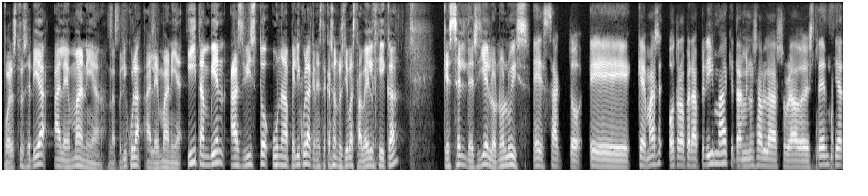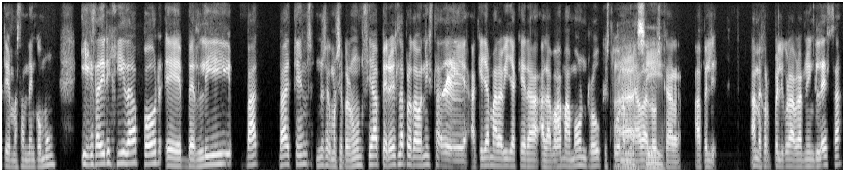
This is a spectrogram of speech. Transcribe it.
Pues esto sería Alemania, la película Alemania. Y también has visto una película que en este caso nos lleva hasta Bélgica, que es El deshielo, ¿no, Luis? Exacto. Eh, que además otra ópera prima que también nos habla sobre la adolescencia, tiene bastante en común, y que está dirigida por eh, Bat Baetens, no sé cómo se pronuncia, pero es la protagonista de aquella maravilla que era Alabama Monroe, que estuvo Ah, nominada al. Oscar a, peli- a Mejor Película Hablando Inglesa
